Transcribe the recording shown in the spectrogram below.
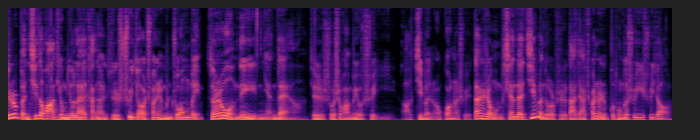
其实本期的话题，我们就来看看是睡觉穿什么装备。虽然我们那个年代啊，就是说实话没有睡衣啊，基本上光着睡。但是我们现在基本都是大家穿着不同的睡衣睡觉了。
